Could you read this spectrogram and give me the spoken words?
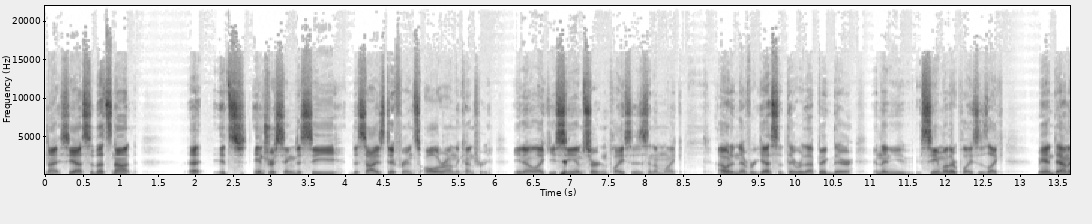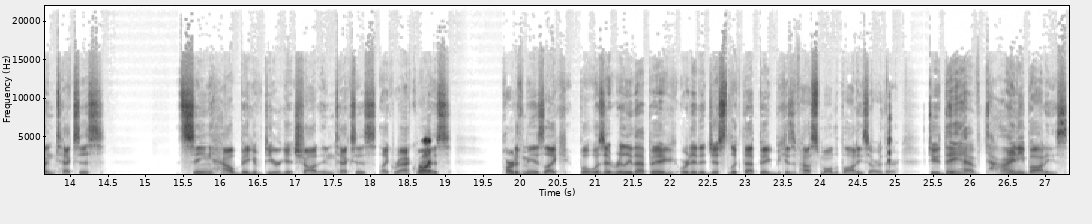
Nice. Yeah, so that's not uh, it's interesting to see the size difference all around the country. You know, like you see them certain places and I'm like I would have never guessed that they were that big there. And then you see them other places like man down in Texas seeing how big of deer get shot in Texas like rack wise part of me is like but was it really that big or did it just look that big because of how small the bodies are there dude they have tiny bodies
